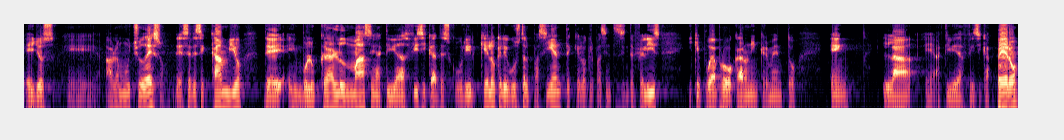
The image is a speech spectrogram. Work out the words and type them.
ellos eh, hablan mucho de eso, de hacer ese cambio, de involucrarlos más en actividades físicas, descubrir qué es lo que le gusta al paciente, qué es lo que el paciente siente feliz y que pueda provocar un incremento en la eh, actividad física. Pero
